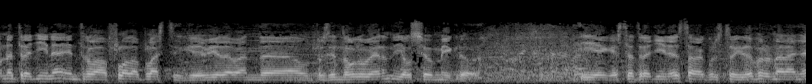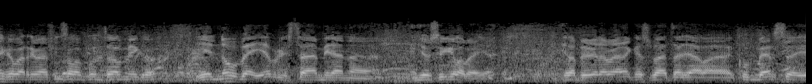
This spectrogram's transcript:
una tranyina entre la flor de plàstic que hi havia davant del president del govern i el seu micro. I aquesta tranyina estava construïda per una aranya que va arribar fins a la punta del micro i ell no ho veia perquè estava mirant a... jo sí que la veia. I la primera vegada que es va tallar la conversa i,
